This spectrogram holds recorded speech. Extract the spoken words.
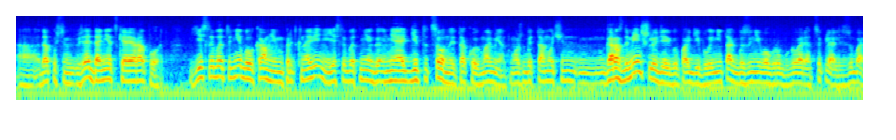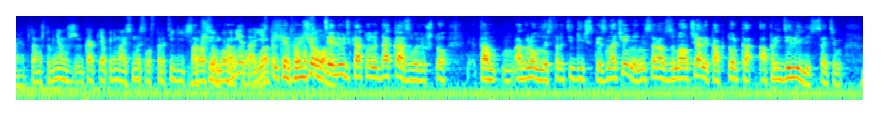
э, допустим, взять Донецкий аэропорт. Если бы это не был камнем преткновения, если бы это не, не агитационный такой момент, может быть, там очень гораздо меньше людей бы погибло, и не так бы за него, грубо говоря, цеплялись зубами. Потому что в нем, как я понимаю, смысла стратегического Вообще особого никакого. нет, а есть Вообще, только информационный. Причем те люди, которые доказывали, что там огромное стратегическое значение, они сразу замолчали, как только определились с этим э,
